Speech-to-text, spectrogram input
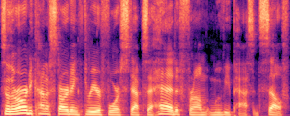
So they're already kind of starting three or four steps ahead from MoviePass itself.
